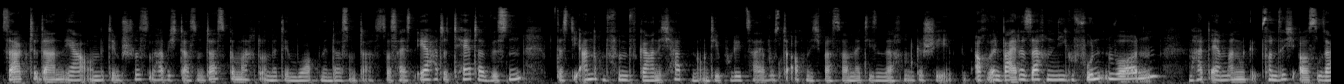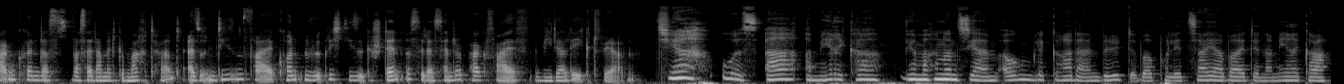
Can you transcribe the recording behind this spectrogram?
sagte dann, ja, und mit dem Schlüssel habe ich das und das gemacht und mit dem Walkman das und das. Das heißt, er hatte Täterwissen, das die anderen fünf gar nicht hatten und die Polizei wusste auch nicht, was war mit diesen Sachen geschehen. Auch wenn beide Sachen nie gefunden wurden, hat der Mann von sich aus sagen können, dass, was er damit gemacht hat. Also in diesem Fall konnten wirklich diese Geständnisse der Central Park Five widerlegt werden. Tja, USA, Amerika, wir machen uns ja im Augenblick gerade ein Bild über Polizeiarbeit in Amerika,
